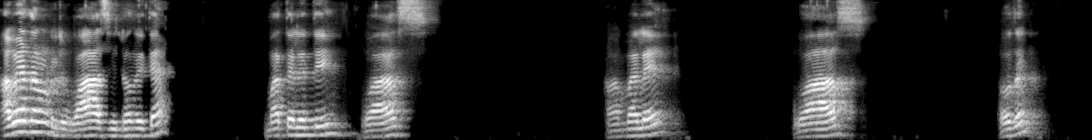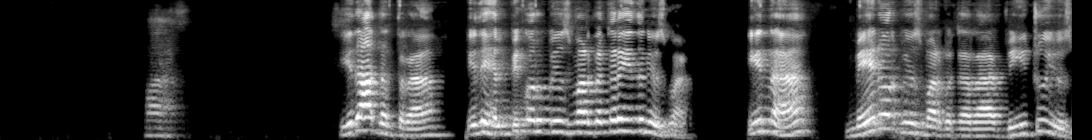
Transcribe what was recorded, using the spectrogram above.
ಅವೇ ಅದ ನೋಡ್ರಿ ವಾಸ್ ಇನ್ನೊಂದೈತೆ ಮತ್ತೆಲ್ಲೈತಿ? ವಾಸ್ ಆಮೇಲೆ ವಾಸ್ ಹೌದಾ? ಇದಾದ ನಂತರ ಇದು ಹೆಲ್ಪಿಂಗ್ ವರ್ಕ್ ಯೂಸ್ ಮಾಡ್ಬೇಕಾದ್ರೆ ಇದನ್ನ ಯೂಸ್ ಮಾಡಿ. ಇನ್ನ ಮೇನ್ ವರ್ಕ್ ಯೂಸ್ ಮಾಡ್ಬೇಕಾದ್ರೆ ವಿ ಟು ಯೂಸ್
